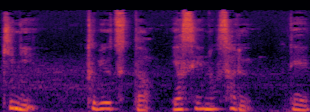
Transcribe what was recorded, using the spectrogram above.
木に飛び移った野生の猿で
